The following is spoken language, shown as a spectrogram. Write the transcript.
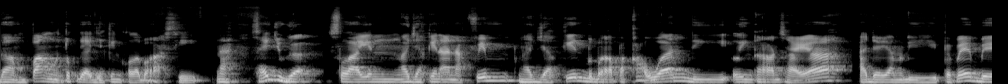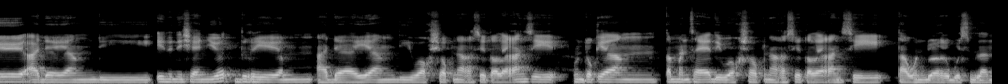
gampang untuk diajakin kolaborasi. Nah, saya juga selain ngajakin anak film, ngajakin beberapa kawan di lingkaran saya, ada yang di PPB, ada yang di Indonesian Youth Dream, ada yang di workshop narasi toleransi. Untuk yang teman saya di workshop narasi toleransi tahun 2019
